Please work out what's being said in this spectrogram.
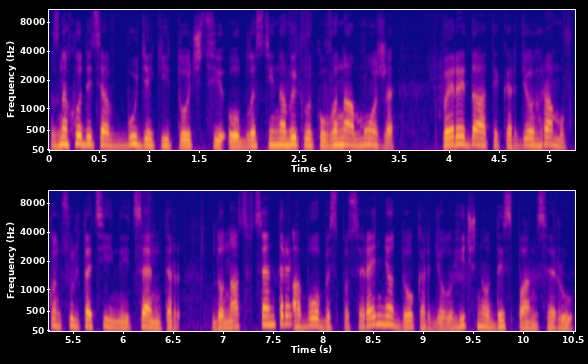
знаходиться в будь-якій точці області. На виклику вона може передати кардіограму в консультаційний центр до нас в центр або безпосередньо до кардіологічного диспансеру.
